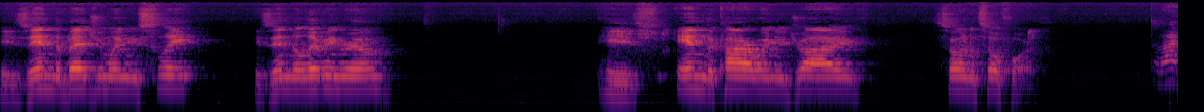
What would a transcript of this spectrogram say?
He's in the bedroom when you sleep. He's in the living room. He's in the car when you drive, so on and so forth. But I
